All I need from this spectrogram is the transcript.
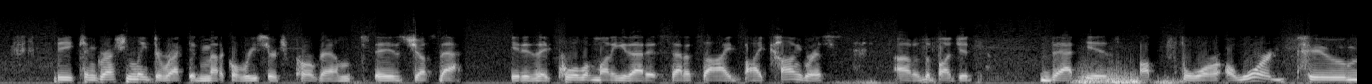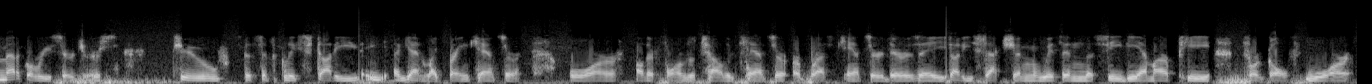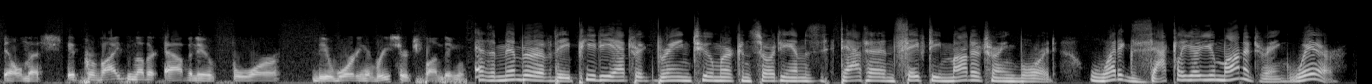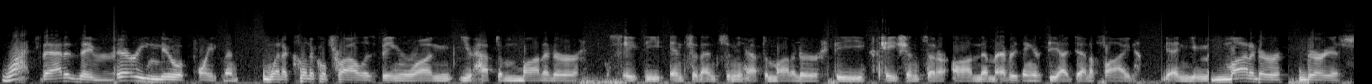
The congressionally directed medical research program is just that. It is a pool of money that is set aside by Congress out of the budget that is up for award to medical researchers to specifically study, again, like brain cancer or other forms of childhood cancer or breast cancer. There is a study section within the CDMRP for Gulf War illness. It provides another avenue for the awarding of research funding. As a member of the Pediatric Brain Tumor Consortium's Data and Safety Monitoring Board, what exactly are you monitoring? Where? What? That is a very new appointment. When a clinical trial is being run, you have to monitor safety incidents and you have to monitor the patients that are on them. Everything is de identified and you monitor various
